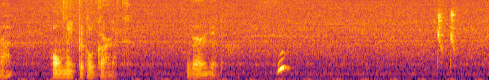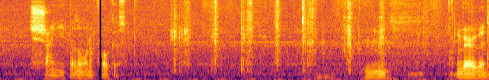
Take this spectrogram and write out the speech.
right? Homemade pickled garlic. Very good. Shiny. Doesn't want to focus very good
